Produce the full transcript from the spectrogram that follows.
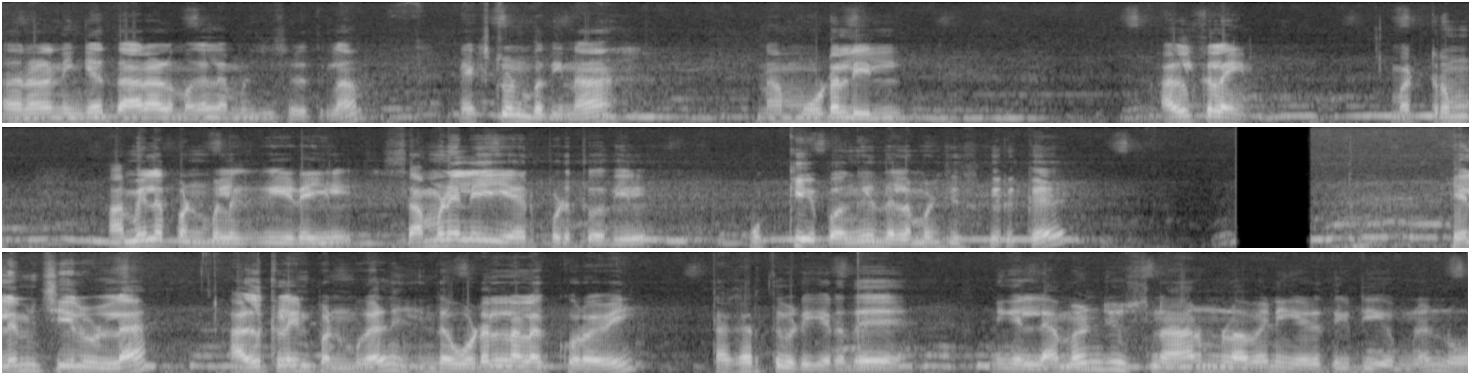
அதனால் நீங்கள் தாராளமாக லெமன் ஜூஸ் எடுத்துக்கலாம். நெக்ஸ்ட் ஒன் பார்த்திங்கன்னா நம் உடலில் அல்கலைன் மற்றும் அமில பண்புகளுக்கு இடையில் சமநிலையை ஏற்படுத்துவதில் முக்கிய பங்கு இந்த லெமன் ஜூஸ்க்கு இருக்குது எலுமிச்சியில் உள்ள அல்கலைன் பண்புகள் இந்த உடல்நலக்குறைவை தகர்த்து விடுகிறது. நீங்கள் லெமன் ஜூஸ் நார்மலாகவே நீங்கள் எடுத்துக்கிட்டீங்க அப்படின்னா நோ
